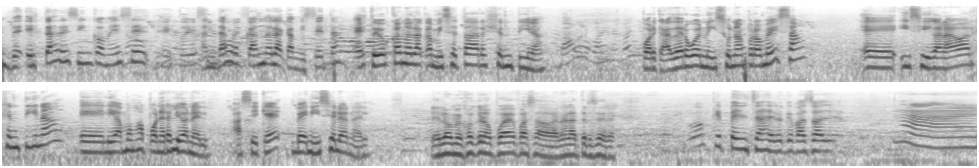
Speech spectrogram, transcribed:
estás de cinco meses, ¿andás buscando la camiseta? Estoy buscando la camiseta de Argentina. Porque a ver, bueno, hizo una promesa eh, y si ganaba Argentina, eh, le íbamos a poner Lionel. Así que Benicio Lionel. Es lo mejor que nos puede pasar, ganar la tercera. ¿Y vos qué pensás de lo que pasó ayer? Ah,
